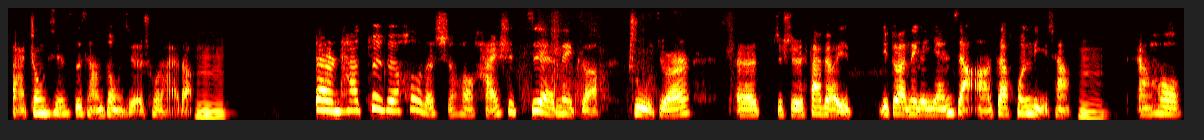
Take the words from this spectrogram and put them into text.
把中心思想总结出来的。嗯，但是他最最后的时候，还是借那个主角儿，呃，就是发表一一段那个演讲啊，在婚礼上，嗯，然后。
